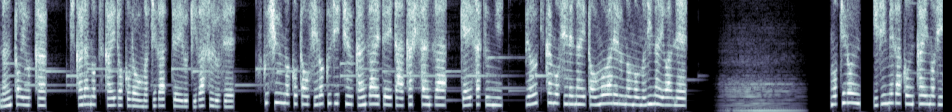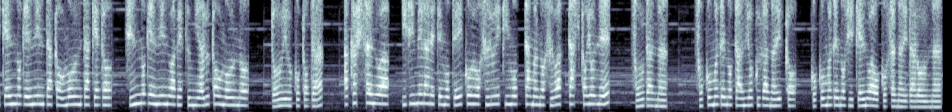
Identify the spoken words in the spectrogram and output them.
なんというか、力の使いどころを間違っている気がするぜ。復讐のことを四六時中考えていた明石さんが、警察に、病気かもしれないと思われるのも無理ないわね。もちろん、いじめが今回の事件の原因だと思うんだけど、真の原因は別にあると思うの。どういうことだ？明石さんは、いじめられても抵抗をする息持ったまの座った人よね？そうだな。そこまでの胆力がないと、ここまでの事件は起こさないだろうな。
